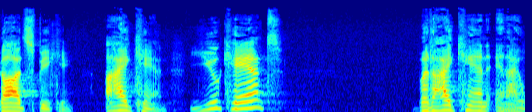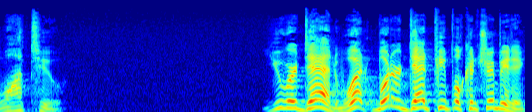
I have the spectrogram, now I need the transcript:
God speaking. I can. You can't, but I can and I want to. You are dead. What, what are dead people contributing?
